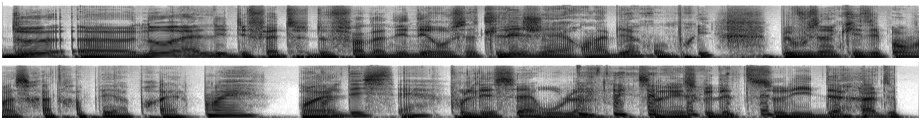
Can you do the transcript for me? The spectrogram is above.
de euh, Noël et des fêtes de fin d'année, des recettes légères, on l'a bien compris. Mais vous inquiétez pas, on va se rattraper après. Ouais, pour le dessert. Pour le dessert, oula, ça risque d'être solide.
